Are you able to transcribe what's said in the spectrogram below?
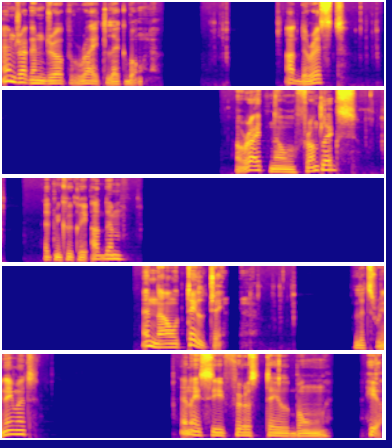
And drag and drop right leg bone. Add the rest. Alright, now front legs. Let me quickly add them. And now tail chain. Let's rename it. And I see first tail bone here.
